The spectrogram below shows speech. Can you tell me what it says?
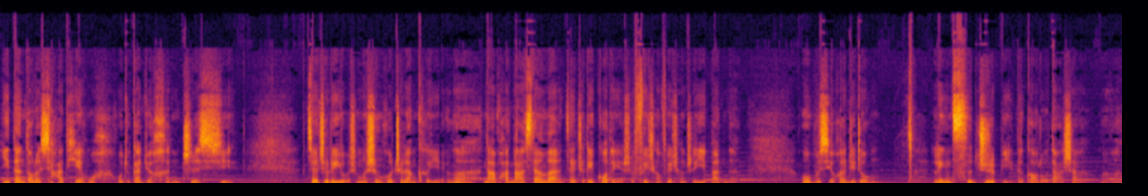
一旦到了夏天，哇，我就感觉很窒息。在这里有什么生活质量可言啊？哪怕拿三万，在这里过得也是非常非常之一般的。我不喜欢这种鳞次栉比的高楼大厦啊。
